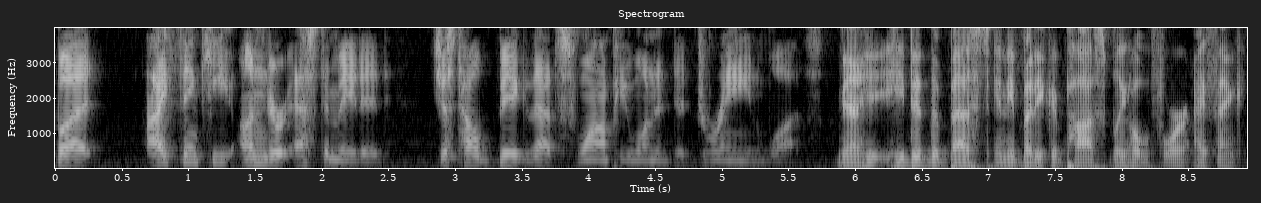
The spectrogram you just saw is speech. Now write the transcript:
But I think he underestimated just how big that swamp he wanted to drain was. Yeah, he, he did the best anybody could possibly hope for, I think.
